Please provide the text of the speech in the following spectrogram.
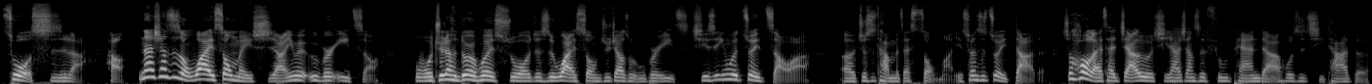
措施啦。好，那像这种外送美食啊，因为 Uber Eats 啊，我觉得很多人会说，就是外送就叫做 Uber Eats。其实因为最早啊，呃，就是他们在送嘛，也算是最大的，是后来才加入其他像是 Food Panda 或是其他的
